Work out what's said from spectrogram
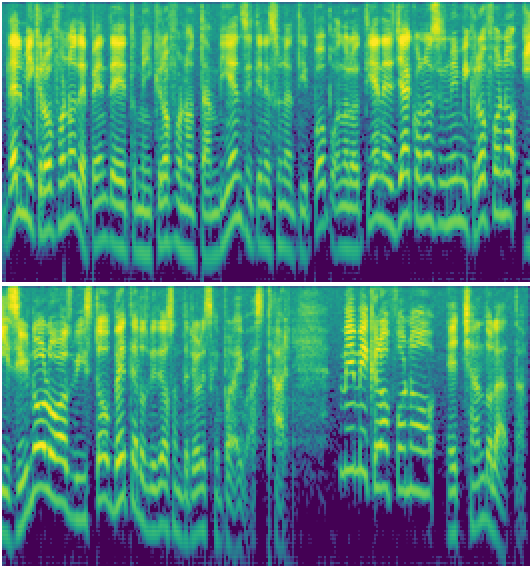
del micrófono, depende de tu micrófono también, si tienes una tipo o no lo tienes, ya conoces mi micrófono y si no lo has visto, vete a los videos anteriores que por ahí va a estar. Mi micrófono echando lata.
